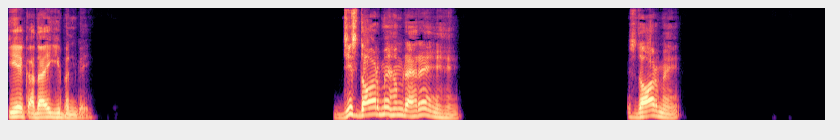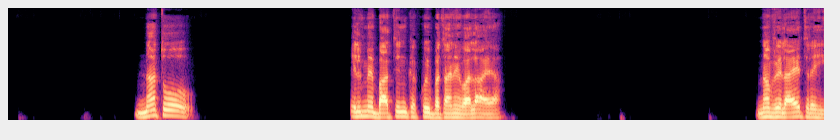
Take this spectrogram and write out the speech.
کی ایک ادائیگی بن گئی جس دور میں ہم رہ رہے ہیں اس دور میں نہ تو علم باطن کا کوئی بتانے والا آیا نہ ولایت رہی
